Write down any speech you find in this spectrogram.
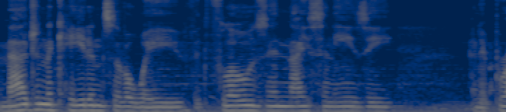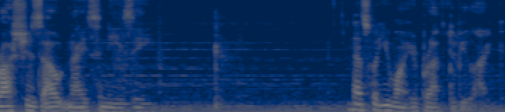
Imagine the cadence of a wave. It flows in nice and easy, and it brushes out nice and easy. That's what you want your breath to be like.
